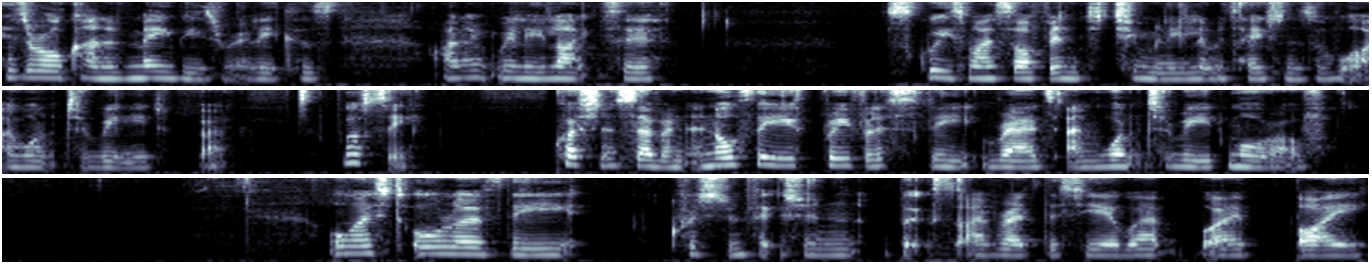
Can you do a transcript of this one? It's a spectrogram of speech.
These are all kind of maybes, really, because I don't really like to squeeze myself into too many limitations of what I want to read, but we'll see. Question seven An author you've previously read and want to read more of? Almost all of the Christian fiction books that I've read this year were by, by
